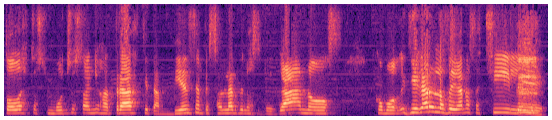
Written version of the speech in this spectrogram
todos estos muchos años atrás que también se empezó a hablar de los veganos, como llegaron los veganos a Chile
